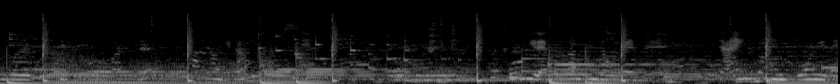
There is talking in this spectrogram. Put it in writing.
가죽을 모티브로 만든 화병이랑 접시 부엉이 램프 같은 경우에는 야행성인 부엉이들이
